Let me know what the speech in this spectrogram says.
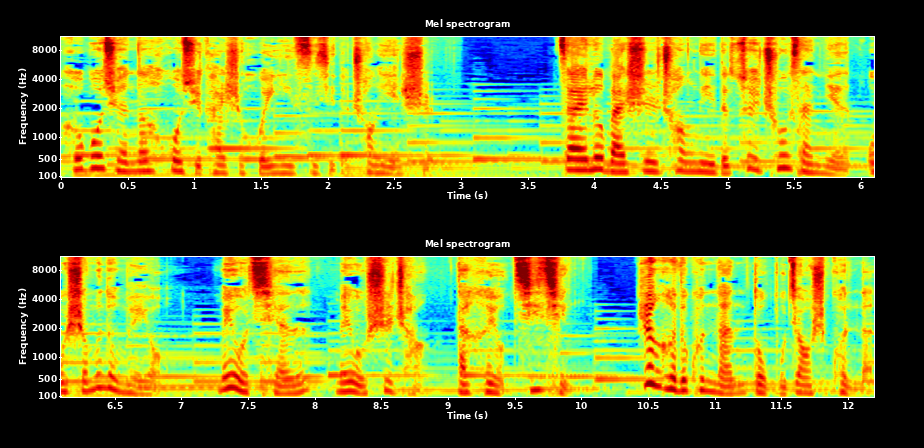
何伯权呢，或许开始回忆自己的创业史。在乐百氏创立的最初三年，我什么都没有，没有钱，没有市场，但很有激情。任何的困难都不叫是困难，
